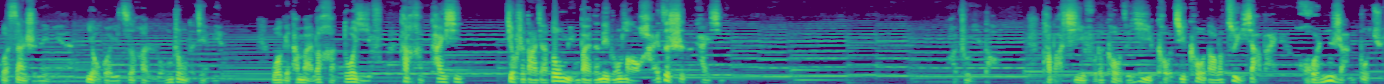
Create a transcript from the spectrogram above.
我三十那年有过一次很隆重的见面，我给他买了很多衣服，他很开心，就是大家都明白的那种老孩子似的开心。我注意到，他把西服的扣子一口气扣到了最下摆，浑然不觉。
